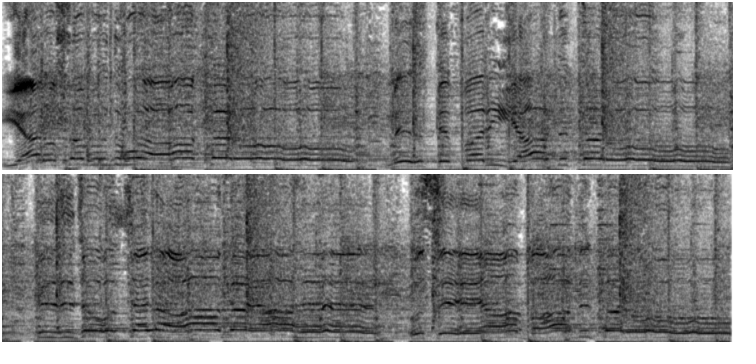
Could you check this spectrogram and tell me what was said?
यारो सब दुआ करो मिलके फरी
